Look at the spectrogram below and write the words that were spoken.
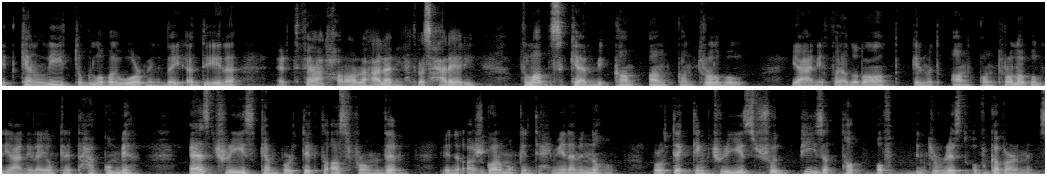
It can lead to global warming ده يؤدي إلى ارتفاع الحرارة العالمي احتباس حراري Floods can become uncontrollable يعني فيضانات كلمة uncontrollable يعني لا يمكن التحكم بها as trees can protect us from them لأن الأشجار ممكن تحمينا منهم protecting trees should be the top of interest of governments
